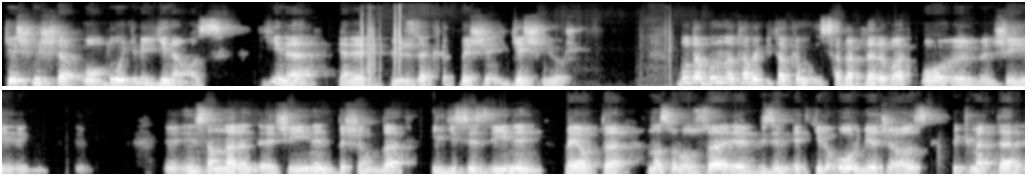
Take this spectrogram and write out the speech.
geçmişte olduğu gibi yine az. Yine yani yüzde 45'i geçmiyor. Bu da bununla tabii bir takım sebepleri var. O şeyi insanların şeyinin dışında ilgisizliğinin veyahut da nasıl olsa bizim etkili olmayacağız, hükümetler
